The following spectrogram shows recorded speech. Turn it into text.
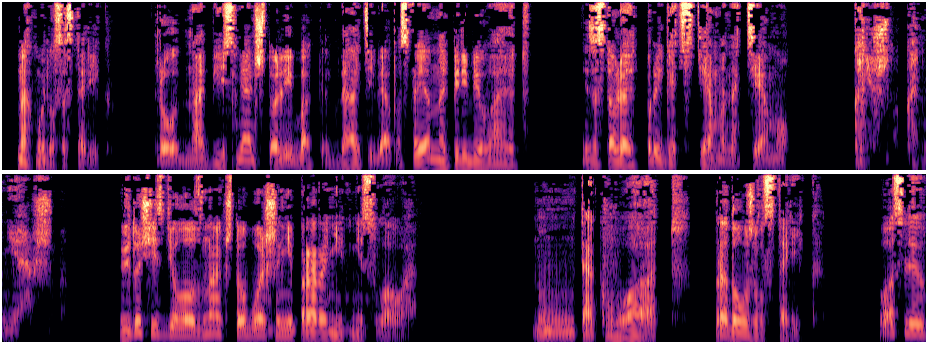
— нахмурился старик. Трудно объяснять что-либо, когда тебя постоянно перебивают и заставляют прыгать с темы на тему. Конечно, конечно. Ведущий сделал знак, что больше не проронит ни слова. Ну, так вот, продолжил старик. После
